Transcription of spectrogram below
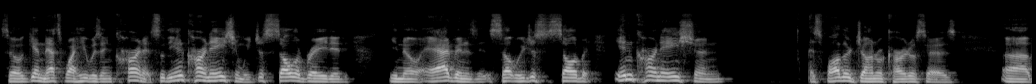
So again, that's why he was incarnate. So the incarnation, we just celebrated, you know, Advent is itself, we just celebrate incarnation, as Father John Riccardo says, uh,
